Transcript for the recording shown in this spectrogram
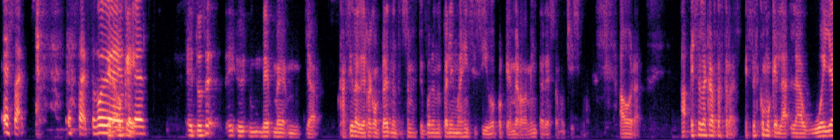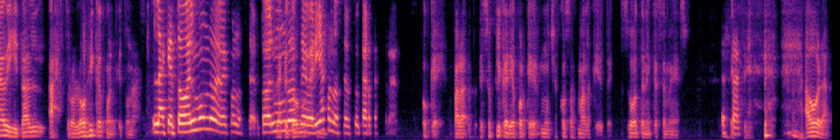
Exacto, exacto. Porque, Pero, ok. porque- Entonces, eh, me, me, ya casi la guerra completa, entonces me estoy poniendo un pelín más incisivo porque en verdad me interesa muchísimo. Ahora, ah, esa es la carta astral. Esa es como que la, la, huella digital astrológica con la que tú naces. La que todo el mundo debe conocer. Todo el mundo todo... debería conocer su carta astral. Ok, para, eso explicaría por qué muchas cosas malas que yo tengo. Entonces voy a tener que hacerme eso. Exacto. Este, ahora,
